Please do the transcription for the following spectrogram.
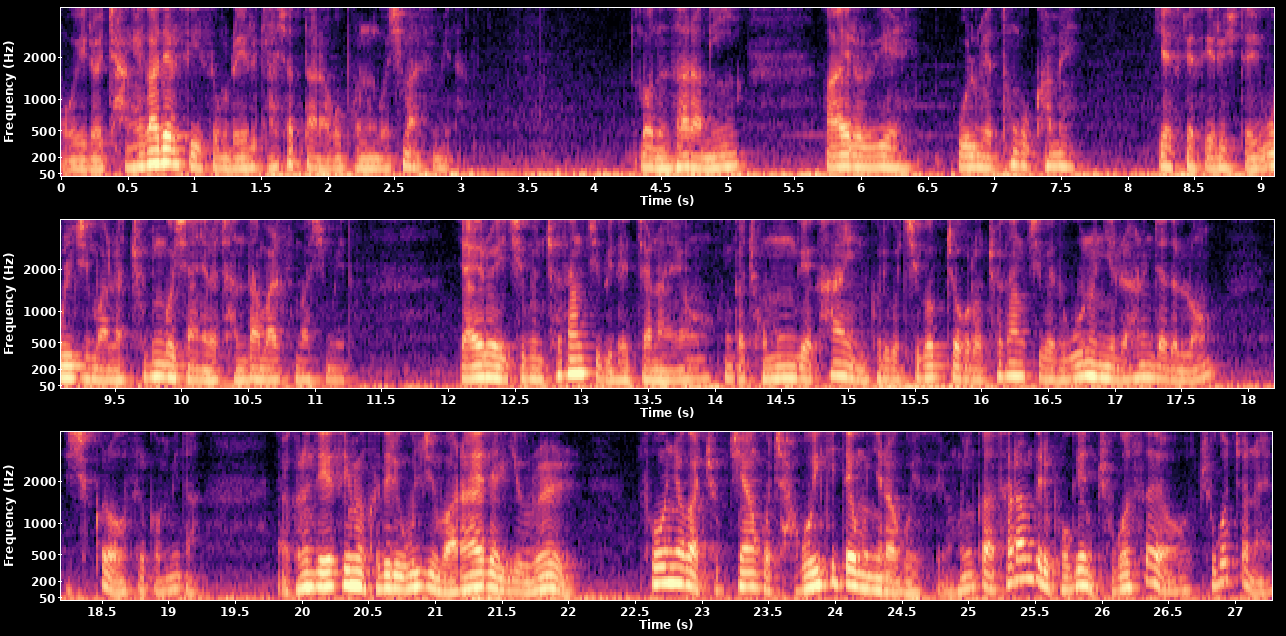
오히려 장애가 될 수 있으므로 이렇게 하셨다라고 보는 것이 맞습니다. 모든 사람이 아이를 위해 울며 통곡함에 예수께서 이르시되 울지 말라 죽은 것이 아니라 잔다 말씀하십니다. 야이로의 집은 초상집이 됐잖아요. 그러니까 조문객 하인 그리고 직업적으로 초상집에서 우는 일을 하는 자들로 시끄러웠을 겁니다. 그런데 예수님은 그들이 울지 말아야 될 이유를 소녀가 죽지 않고 자고 있기 때문이라고 했어요. 그러니까 사람들이 보기엔 죽었어요. 죽었잖아요.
